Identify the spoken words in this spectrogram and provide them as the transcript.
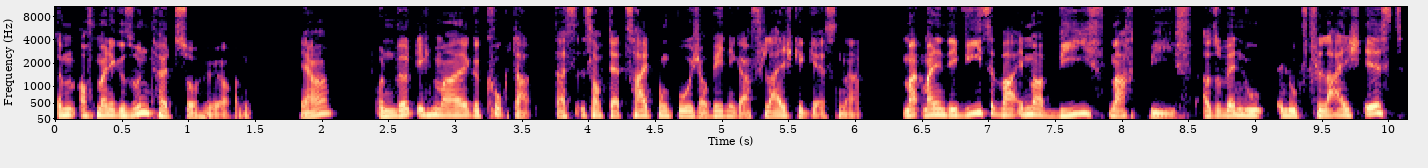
ähm, auf meine Gesundheit zu hören, ja, und wirklich mal geguckt, da, das ist auch der Zeitpunkt, wo ich auch weniger Fleisch gegessen habe. Meine Devise war immer Beef macht Beef. Also wenn du wenn du Fleisch isst,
